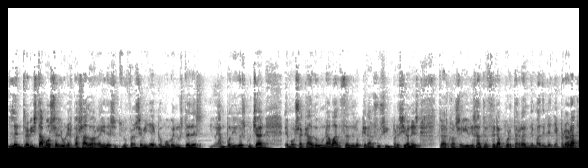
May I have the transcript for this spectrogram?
Le entrevistamos el lunes pasado a raíz de su triunfo en Sevilla y como ven ustedes y han podido escuchar, hemos sacado un avance de lo que eran sus impresiones tras conseguir esa tercera puerta grande madrileña. Pero ahora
